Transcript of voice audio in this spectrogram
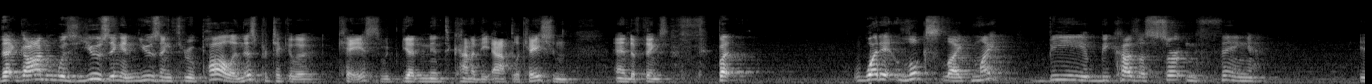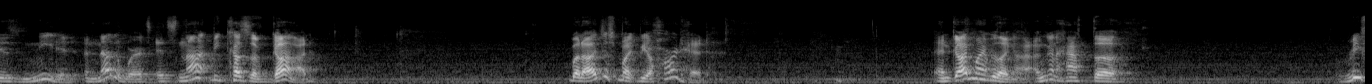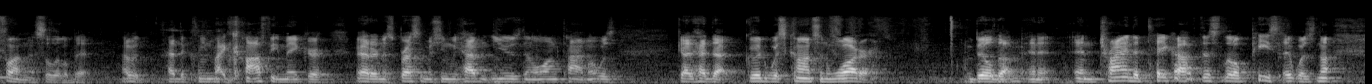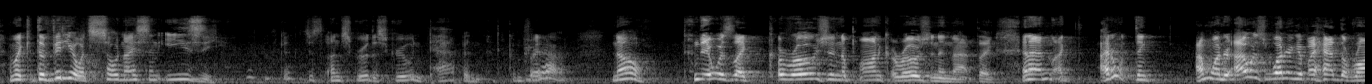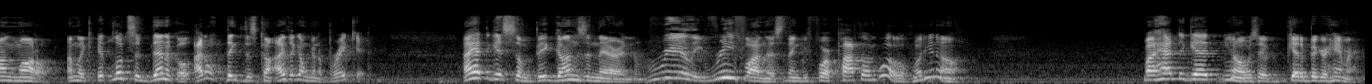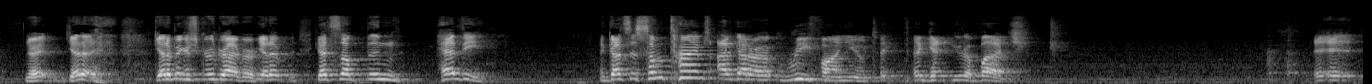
that God was using and using through Paul in this particular case, getting into kind of the application end of things. But what it looks like might be because a certain thing is needed. In other words, it's not because of God, but I just might be a hardhead. And God might be like, I'm going to have to refund this a little bit. I would, had to clean my coffee maker. We had an espresso machine we haven't used in a long time. It was, God had that good Wisconsin water build up in it. And trying to take off this little piece, it was not. I'm like, the video, it's so nice and easy. Just unscrew the screw and tap, and it comes right out. No, there was like corrosion upon corrosion in that thing. And I'm like, I don't think, I'm wondering, I was wondering if I had the wrong model. I'm like, it looks identical. I don't think this, I think I'm going to break it. I had to get some big guns in there and really reef on this thing before it popped. I'm like, whoa, what do you know? But I had to get, you know, get a bigger hammer, right? Get a, get a bigger screwdriver, get a, get something heavy. And God says, sometimes I've got to reef on you to, to get you to budge. It, it,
